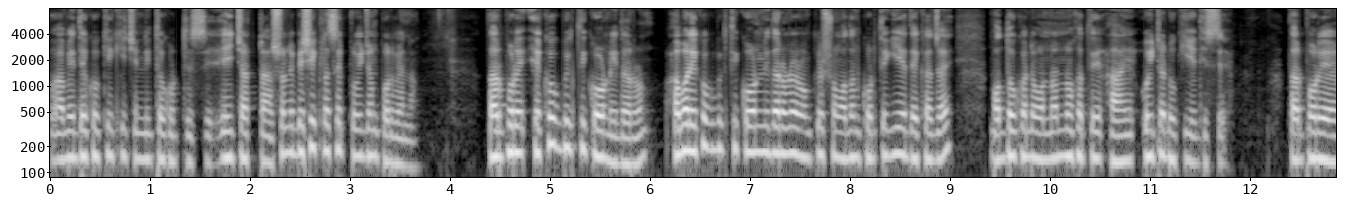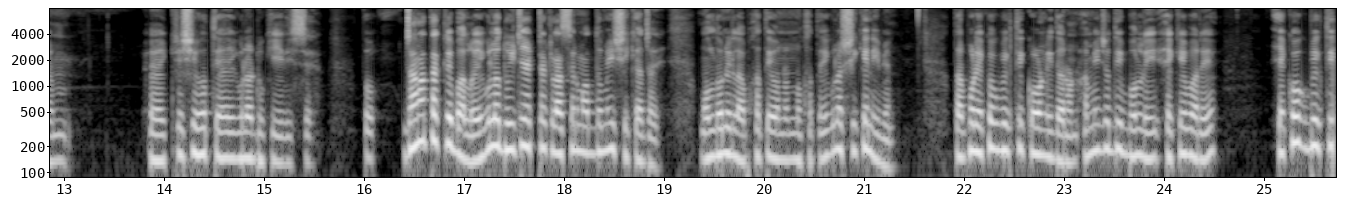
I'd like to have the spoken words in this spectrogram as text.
তো আমি দেখো কি কি চিহ্নিত করতেছে, এই চারটা আসলে বেশি ক্লাসের প্রয়োজন পড়বে না। তারপরে একক ব্যক্তি কর নির্ধারণ, আবার একক ব্যক্তি কর নির্ধারণের অঙ্কের সমাধান করতে গিয়ে দেখা যায়, মধ্যখানে অন্যান্য খাতে আয় ওইটা ঢুকিয়ে দিছে। তারপরে কৃষি হতে আয় এগুলো ঢুকিয়ে দিছে। তো জানা থাকলে ভালো, এগুলো দুইটা একটা ক্লাসের মাধ্যমেই শেখা যায়, মূলধনী লাভ খাতে অন্যান্য খাতে, এগুলো শিখে নেবেন। তারপর একক ব্যক্তি কর নির্ধারণ। আমি যদি বলি একেবারে একক ব্যক্তি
